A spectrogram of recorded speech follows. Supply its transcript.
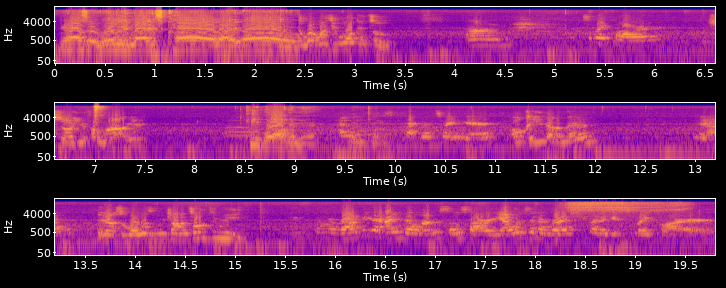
You know, it's a really nice car. Like, oh. Where was you walking to? Um, to my car. So sure. You from around here? Um, Keep walking there. I What are you live in these apartments right here. Okay, you got a man? No. Damn, so why wasn't you trying to talk to me? You from around here? I know. I'm so sorry. I was in a rush trying to get to my car.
